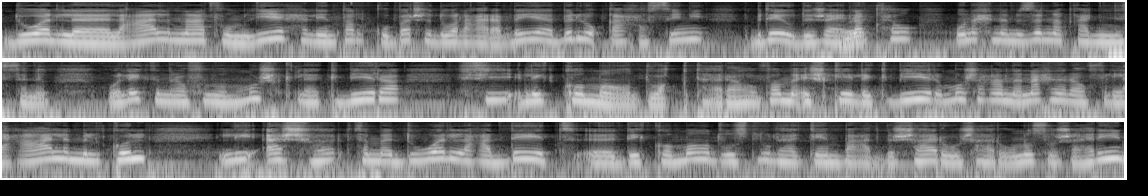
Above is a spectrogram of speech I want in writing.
دول العالم نعرفوا مليح اللي انطلقوا برشا دول عربية باللقاح الصيني بداوا déjà يلقحوا ونحن مازلنا قاعدين نستناو. ولكن راهو فما مشكلة كبيرة في les commandes وقتها. راهو فما إشكال كبير مش عندنا. نحن راهو في العالم الكل لاشهر ثم دول عدات des commandes وصلوا لها كان بعد بشهر وشهر ونص وشهرين.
